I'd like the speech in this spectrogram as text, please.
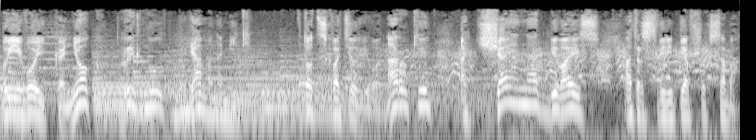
боевой конек прыгнул прямо на Микки. Тот схватил его на руки, отчаянно отбиваясь от рассверепевших собак.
